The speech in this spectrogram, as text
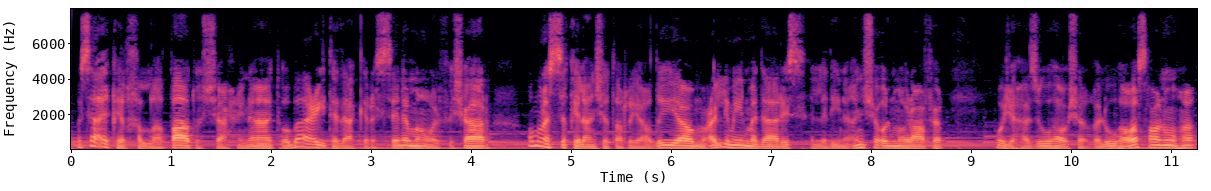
وسائقي الخلاطات والشاحنات وبائعي تذاكر السينما والفشار ومنسقي الأنشطة الرياضية ومعلمي المدارس الذين أنشأوا المرافق وجهزوها وشغلوها وصانوها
